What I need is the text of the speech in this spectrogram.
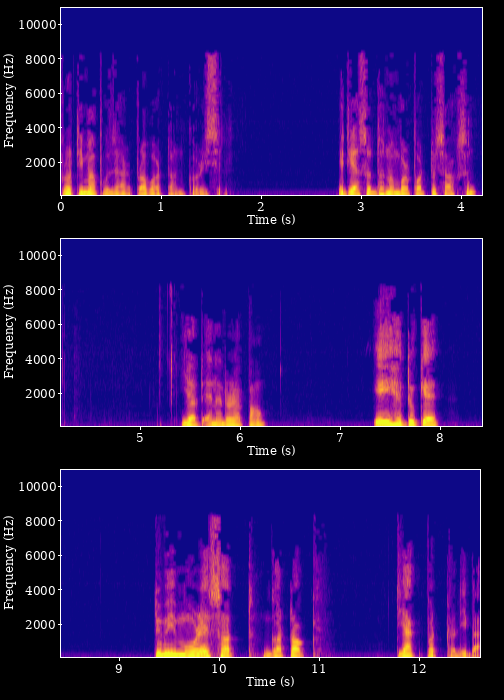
প্ৰতিমা পূজাৰ প্ৰৱৰ্তন কৰিছিল। এতিয়া চৈধ্য নম্বৰ পদটো চাওকচোন। ইয়াত এনেদৰে পাওঁ এই হেতুকে তুমি মোৰেচত গতক ত্যাগপত্ৰ দিবা।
